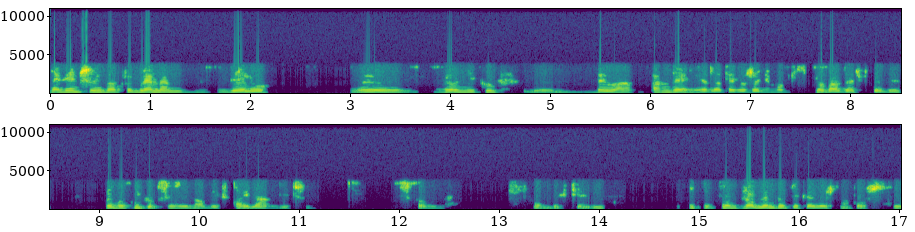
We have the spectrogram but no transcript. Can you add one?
największym chyba problemem wielu rolników była pandemia, dlatego że nie mogli sprowadzać wtedy robotników sezonowych z Tajlandii czy skąd, skąd by chcieli. I ten problem dotyka zresztą też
